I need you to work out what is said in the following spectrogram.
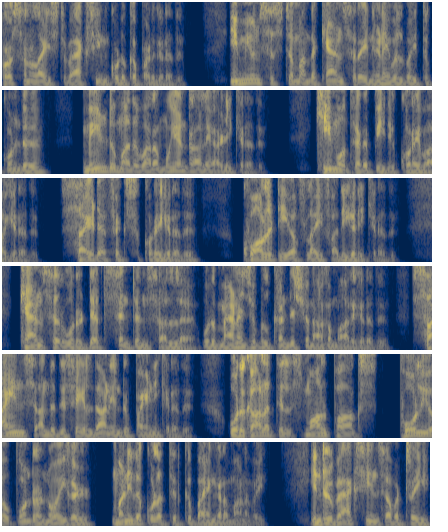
பர்சனலைஸ்ட் வேக்சின் கொடுக்கப்படுகிறது. இம்யூன் சிஸ்டம் அந்த கேன்சரை நினைவில் வைத்துக்கொண்டு மீண்டும் அது வர முயன்றாலே அழிக்கிறது. கீமோதெரப்பி குறைவாகிறது. சைடு எஃபெக்ட்ஸ் குறைகிறது. குவாலிட்டி ஆஃப் லைஃப் அதிகரிக்கிறது. கேன்சர் ஒரு டெத் சென்டென்ஸ் அல்ல ஒரு மேனேஜபிள் கண்டிஷனாக மாறுகிறது. சயின்ஸ் அந்த திசையில்தான் இன்று பயணிக்கிறது. ஒரு காலத்தில் ஸ்மால் பாக்ஸ் போலியோ போன்ற நோய்கள் மனித குலத்திற்கு பயங்கரமானவை. இன்று வேக்சின்ஸ் அவற்றை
